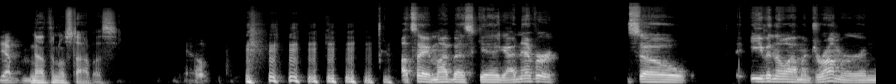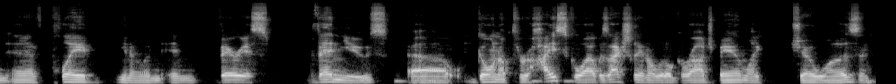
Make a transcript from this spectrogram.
Yep. nothing will stop us. Yep. I'll tell you my best gig. I never so even though I'm a drummer and, and I've played, you know, in, in various venues, uh, going up through high school, I was actually in a little garage band like Joe was, and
